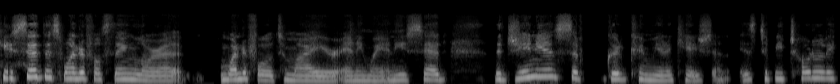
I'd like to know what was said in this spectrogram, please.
he said this wonderful thing, Laura, wonderful to my ear anyway, and he said the genius of good communication is to be totally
